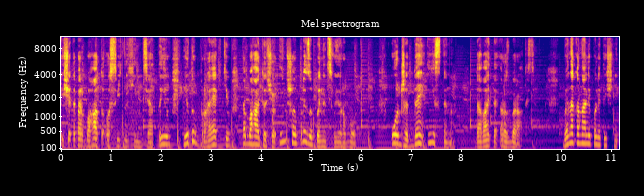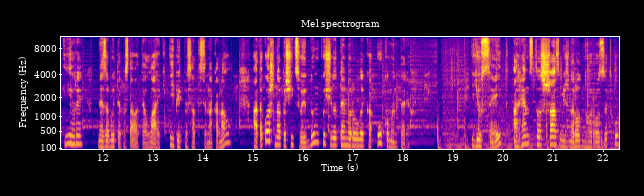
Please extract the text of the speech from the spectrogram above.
і ще тепер багато освітніх ініціатив, ютуб проєктів та багато чого іншого призупинить свою роботу. Отже, де істина? Давайте розбиратися. Ви на каналі Політичні ігри. Не забудьте поставити лайк і підписатися на канал, а також напишіть свою думку щодо теми ролика у коментарях. USAID, агентство США з міжнародного розвитку,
